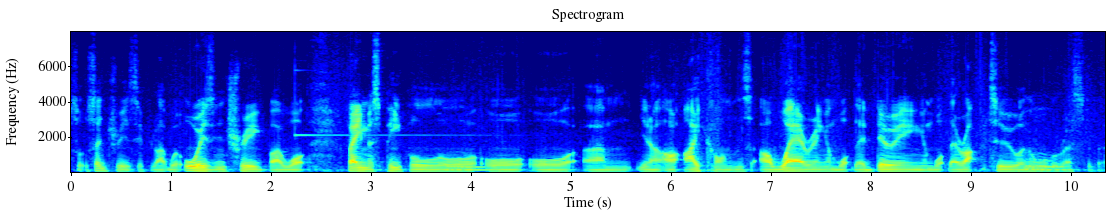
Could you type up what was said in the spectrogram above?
sort of centuries, if you like. We're always intrigued by what famous people or Mm. or, or um, you know our icons are wearing and what they're doing and what they're up to and all Mm. the rest of it.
